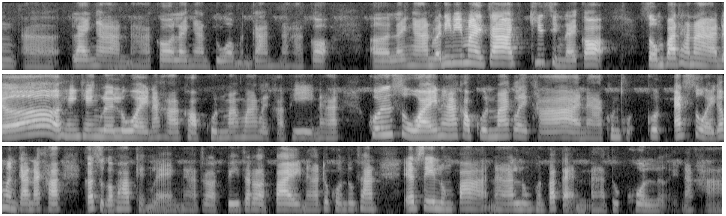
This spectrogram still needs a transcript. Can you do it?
รายงานนะคะ ก็รายงานตัวเหมือนกันนะคะ ก็รายงานวันดีปีใหม่จ้าคิดสิ่งใดก็ สมปรารถนาเด้อเฮงๆรวยๆนะคะ ขอบคุณมากๆเลยค่ะพี่นะคะ คุณสวยนะคะขอบคุณมากเลยค่ะนะคะคุณคุณแอดสวยก็เหมือนกันนะคะ ก็สุขภาพแข็งแรงนะคะตลอดปีตลอดไปนะคะทุกคนทุกท่าน FC ลุงป้านะคะลุงพลป้าแตนนะคะทุกคนเลยนะคะ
